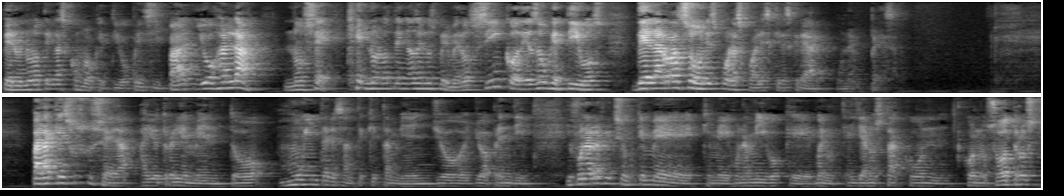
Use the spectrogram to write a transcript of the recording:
pero no lo tengas como objetivo principal y ojalá, no sé, que no lo tengas en los primeros 5 o 10 objetivos de las razones por las cuales quieres crear una empresa. Para que eso suceda, hay otro elemento muy interesante que también yo, yo aprendí. Y fue una reflexión que me, que me dijo un amigo que, bueno, él ya no está con, con nosotros.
